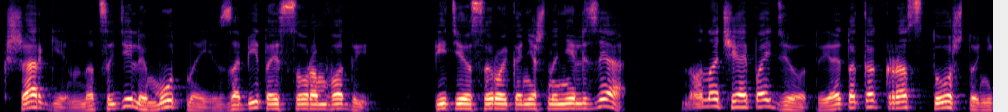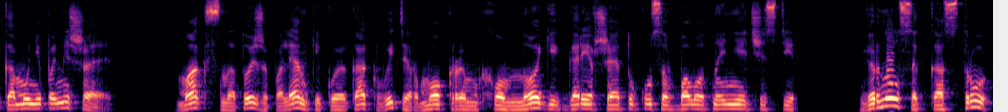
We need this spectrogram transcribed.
к шарге нацедили мутной, забитой ссором воды. Пить ее сырой, конечно, нельзя, но на чай пойдет, и это как раз то, что никому не помешает. Макс на той же полянке кое-как вытер мокрым мхом ноги, горевшие от укусов болотной нечисти, вернулся к костру,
